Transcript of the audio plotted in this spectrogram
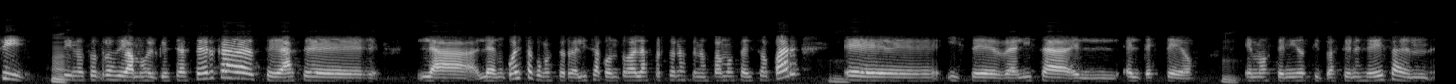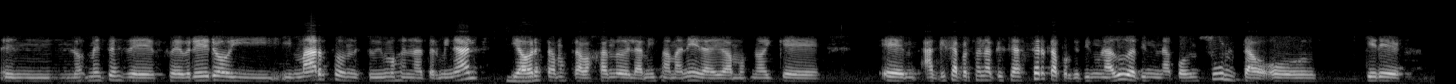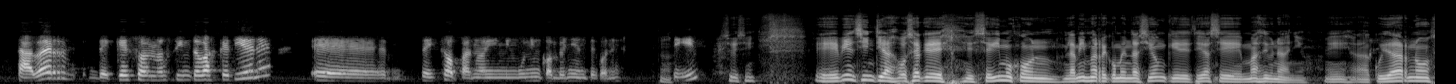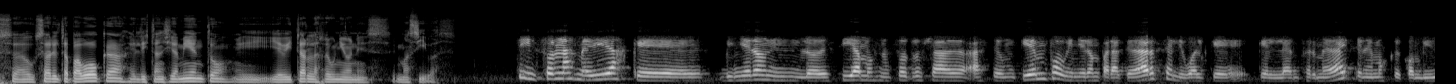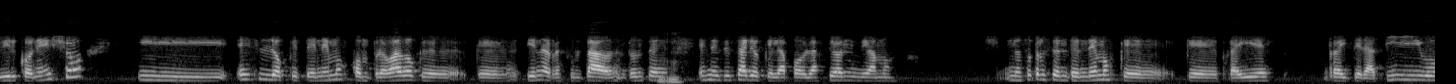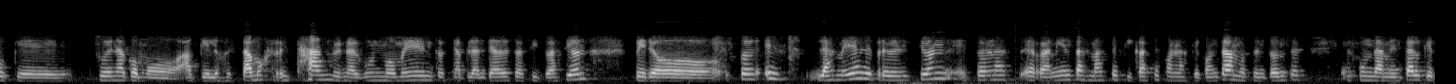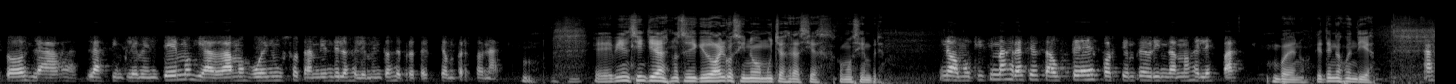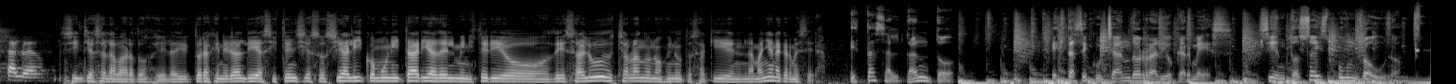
Sí, ah. sí, nosotros digamos, el que se acerca se hace la, encuesta como se realiza con todas las personas que nos vamos a isopar mm. eh, y se realiza el, testeo. Mm. Hemos tenido situaciones de esas en, los meses de febrero y, marzo, donde estuvimos en la terminal, y ahora estamos trabajando de la misma manera, digamos, no hay que... Eh, aquella persona que se acerca porque tiene una duda, tiene una consulta o, quiere saber de qué son los síntomas que tiene, eh, se hisopa, no hay ningún inconveniente con eso. Ah. ¿Sí? Sí, sí. Eh, bien, Cintia, o sea que eh, seguimos con la misma recomendación que desde hace más de un año, eh, a cuidarnos, a usar el tapaboca, el distanciamiento y, evitar las reuniones masivas. Sí, son las medidas que vinieron, lo decíamos nosotros ya hace un tiempo, vinieron para quedarse, al igual que, que la enfermedad, y tenemos que convivir con ello y es lo que tenemos comprobado que, tiene resultados. Entonces es necesario que la población, digamos, nosotros entendemos que, que por ahí es reiterativo, que suena como a que los estamos retando en algún momento, se ha planteado esa situación, pero es, las medidas de prevención son las herramientas más eficaces con las que contamos, entonces es fundamental que todos las, implementemos y hagamos buen uso también de los elementos de protección personal. Eh, bien, Cintia, no sé si quedó algo, sino muchas gracias, como siempre. No, muchísimas gracias a ustedes por siempre brindarnos el espacio. Bueno, que tengas buen día. Hasta luego. Cintia Salabardo, eh, la directora general de Asistencia Social y Comunitaria del Ministerio de Salud, charlando unos minutos aquí en la mañana carmesera. ¿Estás al tanto? Estás escuchando Radio Kermés 106.1.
